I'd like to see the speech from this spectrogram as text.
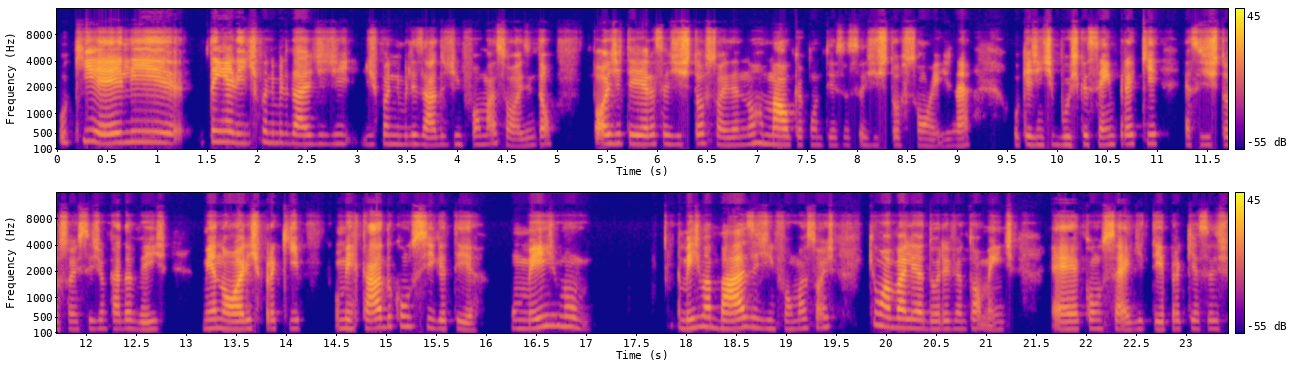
o que ele tem ali disponibilidade de disponibilizado de informações. Então, pode ter essas distorções. É normal que aconteçam essas distorções, né? O que a gente busca sempre é que essas distorções sejam cada vez menores para que o mercado consiga ter o mesmo a mesma base de informações que um avaliador eventualmente é, consegue ter para que essas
